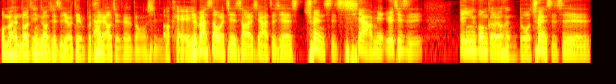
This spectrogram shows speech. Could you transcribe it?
我们很多听众其实有点不太了解这个东西。OK，要不要稍微介绍一下这些 trance 下面？因为其实电音风格有很多，trance 是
